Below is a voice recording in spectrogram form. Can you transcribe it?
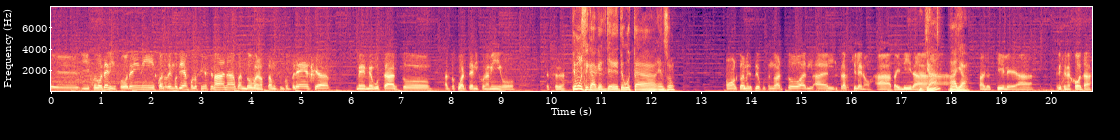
Eh, y juego tenis, juego tenis cuando tengo tiempo, los fines de semana, cuando, bueno, estamos en competencia me, me gusta harto, harto jugar tenis con amigos, etcétera. ¿Qué música que te, gusta, Enzo? No, actualmente estoy escuchando harto al, al trap chileno, a Pailita, ¿Ya? a ah, ya. Pablo Chile, a Cristian J.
